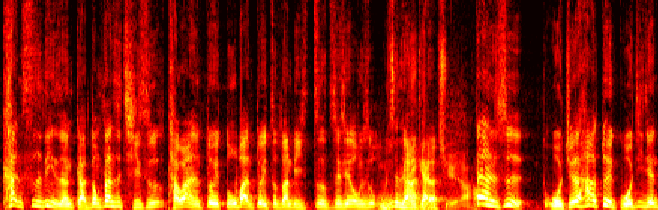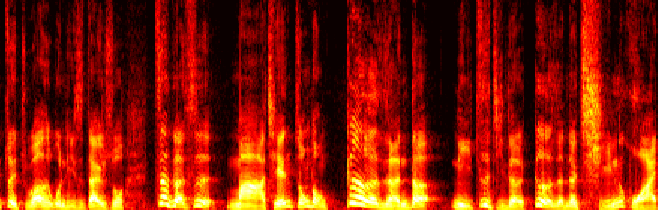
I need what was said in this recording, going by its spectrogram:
看似令人感动，但是其实台湾人对多半对这段历这这些东西是无感的。没感觉啊。但是我觉得他对国际间最主要的问题是在于说，这个是马前总统个人的你自己的个人的情怀，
